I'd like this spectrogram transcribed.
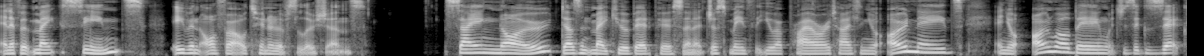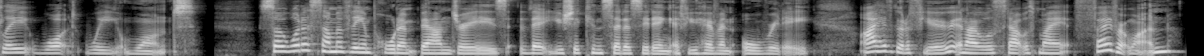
And if it makes sense, even offer alternative solutions saying no doesn't make you a bad person. It just means that you are prioritizing your own needs and your own well being, which is exactly what we want. So, what are some of the important boundaries that you should consider setting if you haven't already? I have got a few, and I will start with my favorite one,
